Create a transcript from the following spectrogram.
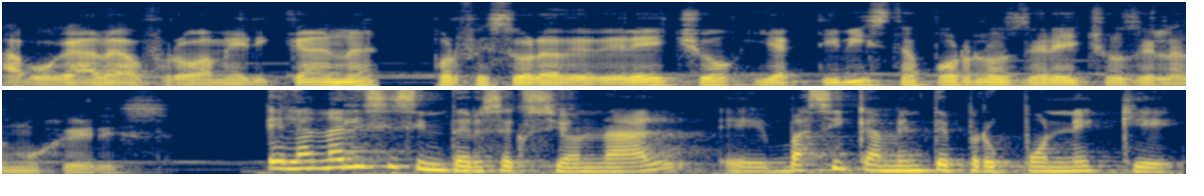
abogada afroamericana, profesora de Derecho y activista por los derechos de las mujeres. El análisis interseccional eh, básicamente propone que,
